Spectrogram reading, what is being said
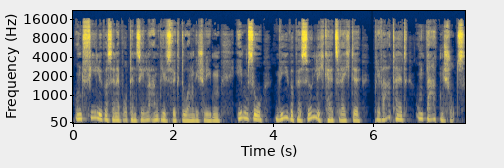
und viel über seine potenziellen Angriffsvektoren geschrieben, ebenso wie über Persönlichkeitsrechte, Privatheit und Datenschutz.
